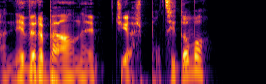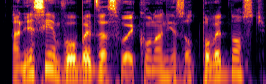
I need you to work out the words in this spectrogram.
a neverbálne, či až pocitovo? A nesiem vôbec za svoje konanie zodpovednosť?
